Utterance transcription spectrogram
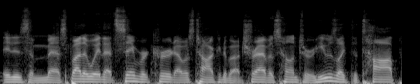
It is a mess. By the way, that same recruit I was talking about, Travis Hunter, he was like the top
